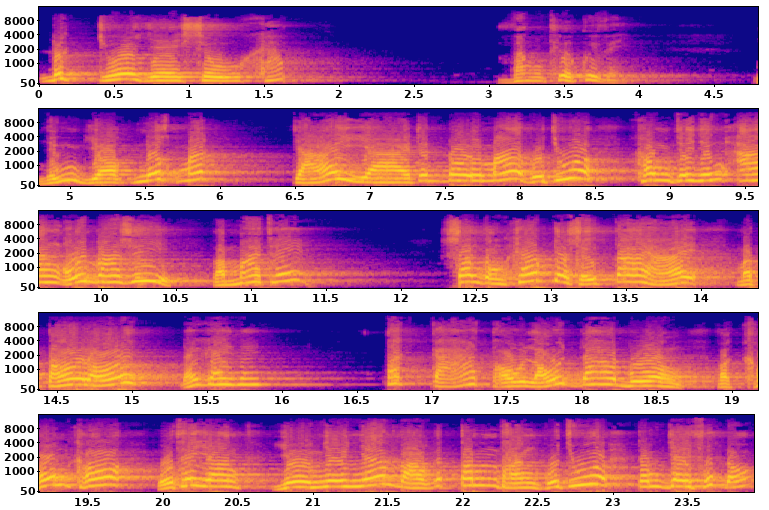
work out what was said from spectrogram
Đức Chúa Giêsu khóc. Vâng thưa quý vị, những giọt nước mắt chảy dài trên đôi má của Chúa không chỉ những an ủi Mary và ma thế song còn khóc cho sự tai hại mà tội lỗi đã gây nên? Tất cả tội lỗi đau buồn và khốn khó của thế gian dường như nhắm vào cái tâm thần của Chúa trong giây phút đó.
